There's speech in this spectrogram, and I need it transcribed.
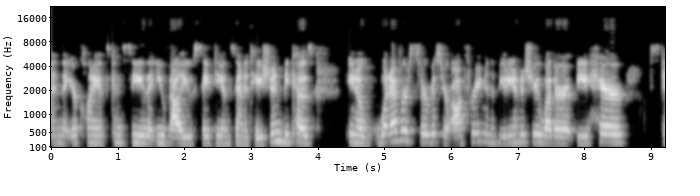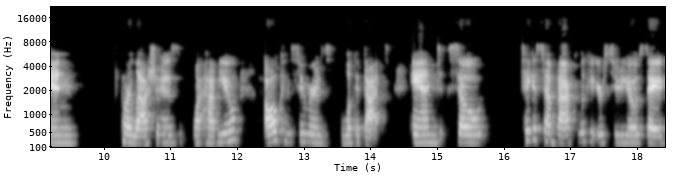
and that your clients can see that you value safety and sanitation because you know whatever service you're offering in the beauty industry whether it be hair skin or lashes what have you all consumers look at that. And so take a step back look at your studio say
